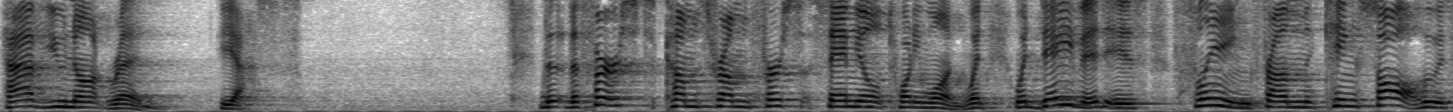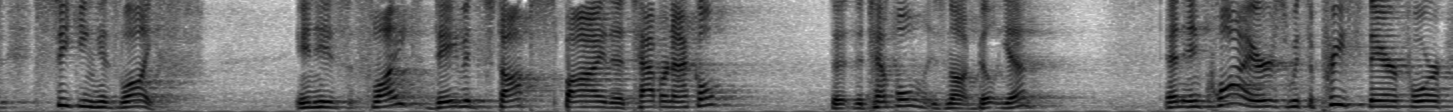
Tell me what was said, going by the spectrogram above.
Have you not read? He asks. The, the first comes from 1 Samuel 21, when, when David is fleeing from King Saul, who is seeking his life. In his flight, David stops by the tabernacle. The, the temple is not built yet. And inquires with the priest there for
